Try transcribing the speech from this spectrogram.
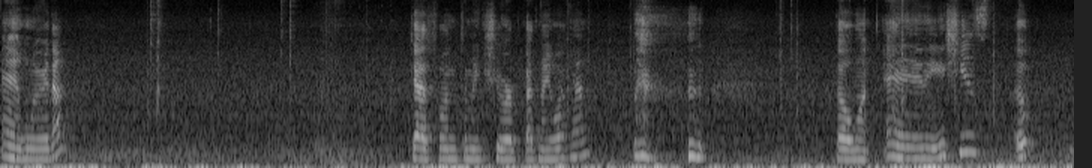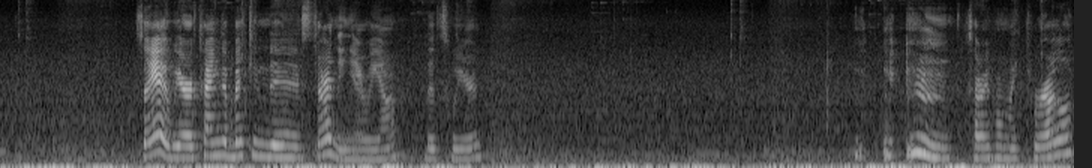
And we're done. Just wanted to make sure I've got my weapon. Don't want any issues. Oh. So yeah, we are kind of back in the starting area. That's weird. Sorry for my throat.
